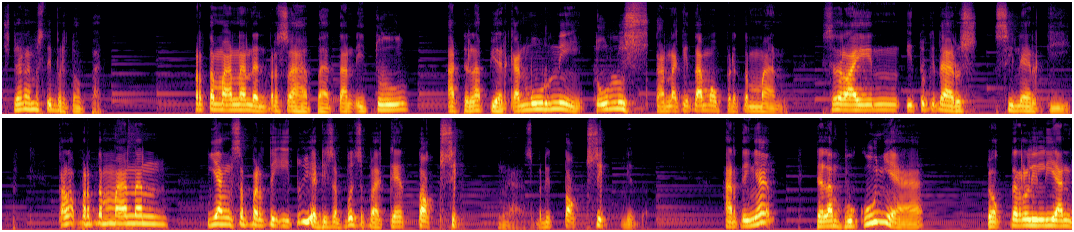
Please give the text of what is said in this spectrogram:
Saudara mesti bertobat. Pertemanan dan persahabatan itu adalah biarkan murni, tulus karena kita mau berteman. Selain itu kita harus sinergi. Kalau pertemanan yang seperti itu ya disebut sebagai toksik. Nah, seperti toksik gitu. Artinya dalam bukunya Dr. Lilian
